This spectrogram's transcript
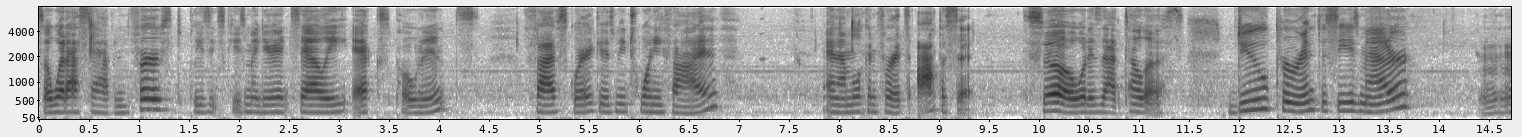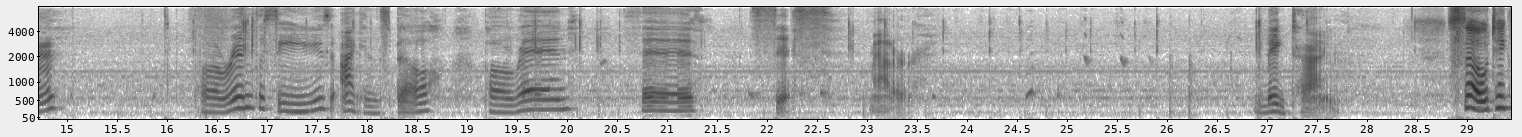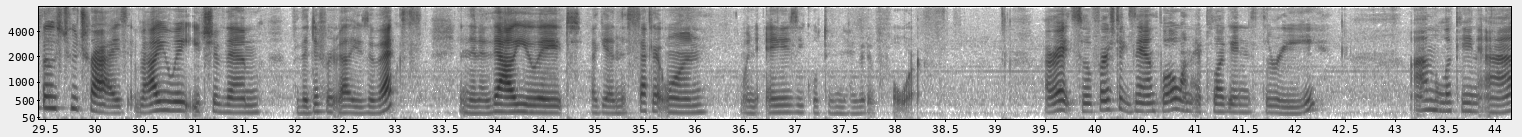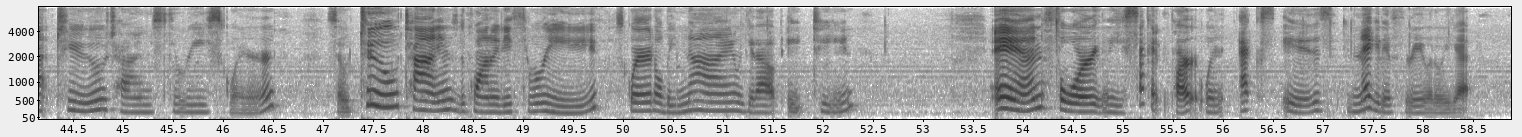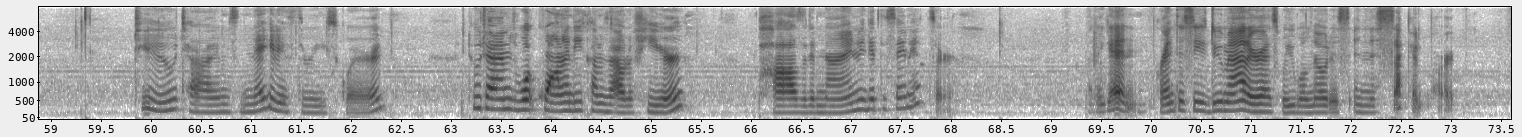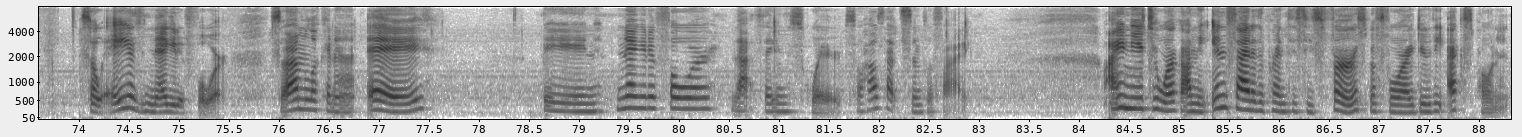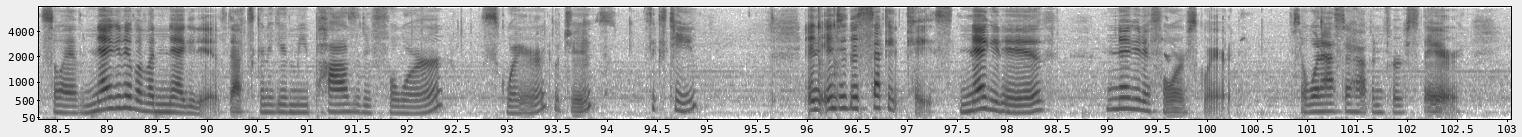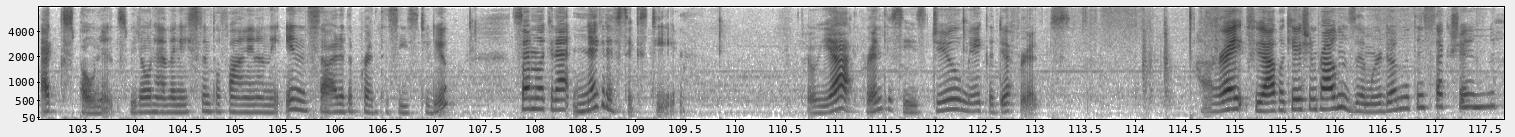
So what has to happen first? Please excuse my dear Aunt Sally, exponents. 5 squared gives me 25. And I'm looking for its opposite. So what does that tell us? Do parentheses matter? Mm-hmm. Parentheses, I can spell parenthesis matter. Big time. So take those two tries, evaluate each of them for the different values of x, and then evaluate, again, the second one when a is equal to negative 4. Alright, so first example, when I plug in 3, I'm looking at 2 times 3 squared. So 2 times the quantity 3 squared will be 9. We get out 18. And for the second part, when x is negative 3, what do we get? 2 times negative 3 squared. 2 times what quantity comes out of here? Positive 9. We get the same answer. But again, parentheses do matter as we will notice in this second part. So A is negative 4. So I'm looking at A being negative 4, that thing squared. So how's that simplified? I need to work on the inside of the parentheses first before I do the exponent. So I have negative of a negative. That's going to give me positive 4 squared, which is 16. And into the second case, negative negative 4 squared. So what has to happen first there? Exponents. We don't have any simplifying on the inside of the parentheses to do. So I'm looking at negative 16. So yeah, parentheses do make a difference. Alright, a few application problems and we're done with this section.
